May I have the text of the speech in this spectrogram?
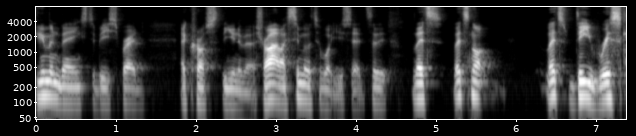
human beings to be spread across the universe, right? Like similar to what you said. So let's let's not let's de-risk,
